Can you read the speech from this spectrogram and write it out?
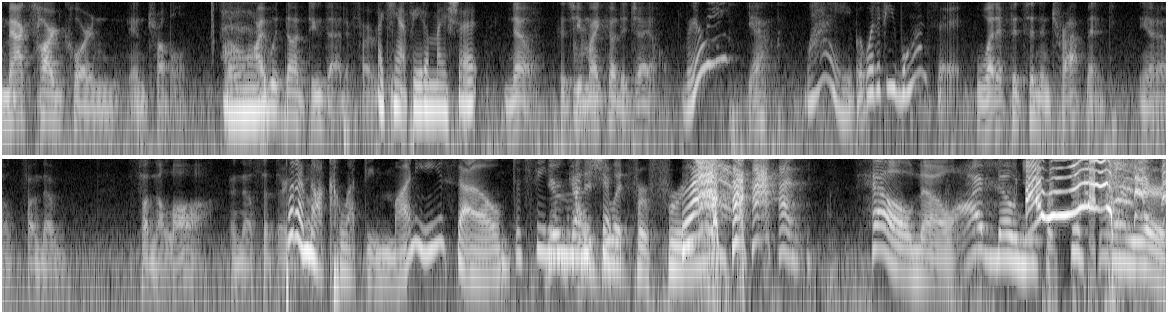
Max Hardcore in, in trouble. So Oh. I would not do that if I were I can't feed him my shit. No, because you might go to jail. Really? Yeah. Why? But what if he wants it? What if it's an entrapment? You know, from the from the law, and they'll sit there. But and I'm go, not collecting money, so just feed You're him my gonna shit. do it for free. Hell no! I've known you for 15 years.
